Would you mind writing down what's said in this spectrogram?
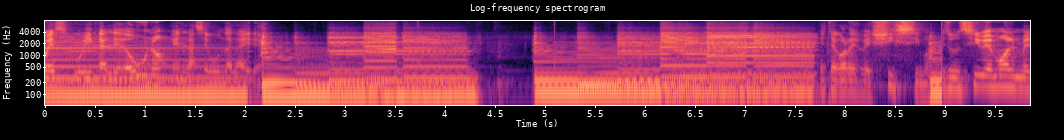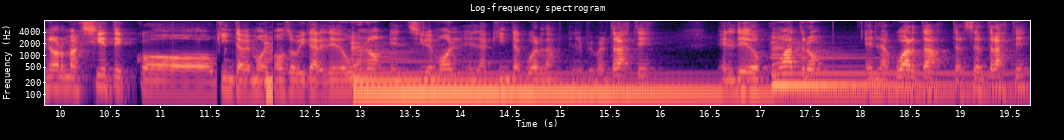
después ubica el dedo 1 en la segunda al aire. Este acorde es bellísimo. Es un si bemol menor max 7 con quinta bemol. Vamos a ubicar el dedo 1 en si bemol en la quinta cuerda en el primer traste. El dedo 4 en la cuarta, tercer traste.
